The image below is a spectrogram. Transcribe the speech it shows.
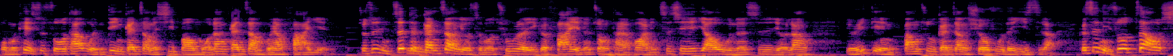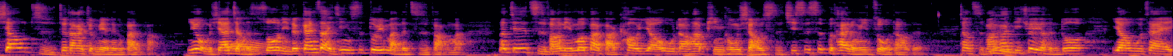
我们可以是说它稳定肝脏的细胞膜，让肝脏不要发炎。就是你真的肝脏有什么出了一个发炎的状态的话，你吃这些药物呢，是有让有一点帮助肝脏修复的意思啦。可是你说照消脂，就大概就没有那个办法，因为我们现在讲的是说，你的肝脏已经是堆满了脂肪嘛，那这些脂肪你有没有办法靠药物让它凭空消失？其实是不太容易做到的。像脂肪肝的确有很多药物在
